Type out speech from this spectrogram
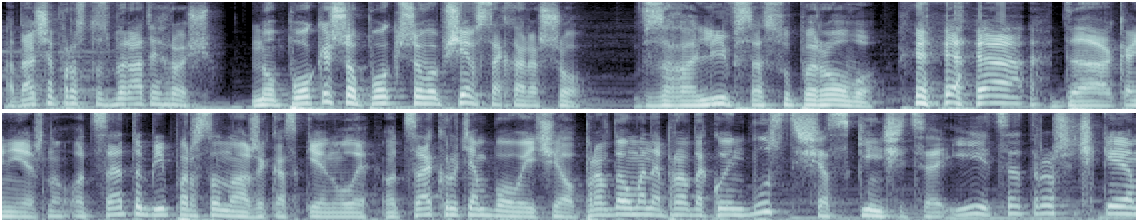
А далі просто збирати гроші. Ну поки що, поки що, вообще все хорошо. Взагалі все суперово. Хе-хе-хе. Да, звісно, оце тобі персонажика скинули. Оце крутямбовий чел. Правда, у мене, правда, коінбуст зараз скінчиться. І це трошечки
